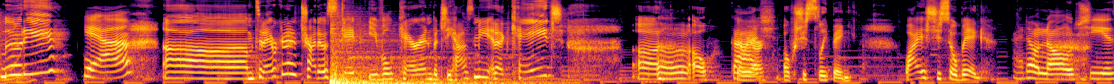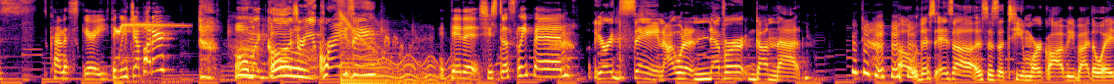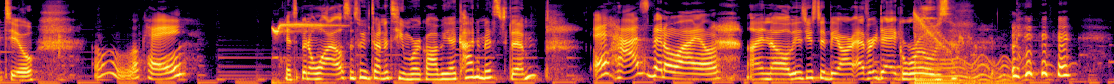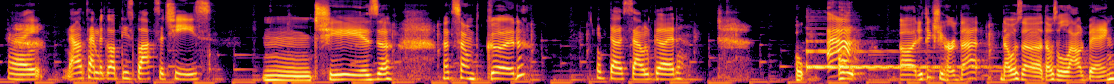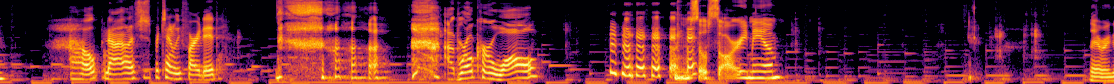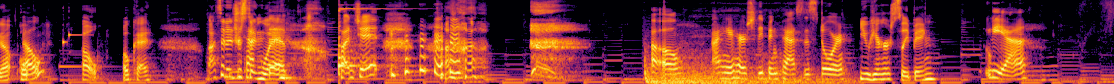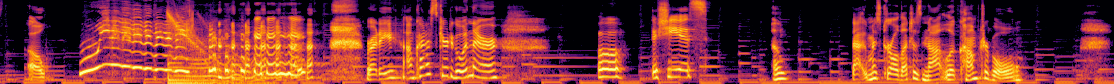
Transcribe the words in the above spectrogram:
Moody? Yeah. Um, today we're gonna try to escape evil Karen, but she has me in a cage. Uh, oh, there we are. gosh. Oh, she's sleeping. Why is she so big? I don't know. She is kind of scary. You think we jump on her? Oh my gosh, are you crazy? I did it. She's still sleeping. You're insane. I would have never done that. oh, this is a this is a teamwork obby, by the way, too. Okay. It's been a while since we've done a teamwork obby. I kind of missed them. It has been a while. I know these used to be our everyday grooves. All right. Now it's time to go up these blocks of cheese. Mmm, cheese. That sounds good. It does sound good. Oh, Ah! oh. Uh, do you think she heard that? That was a that was a loud bang. I hope not. Let's just pretend we farted. I broke her wall. I'm so sorry, ma'am. There we go. Oh? Oh, okay. That's an just interesting way. Punch it. uh oh. I hear her sleeping past this door. You hear her sleeping. Yeah. Oh. Ready? I'm kind of scared to go in there. Oh, there she is. Oh. That Miss Girl, that does not look comfortable.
